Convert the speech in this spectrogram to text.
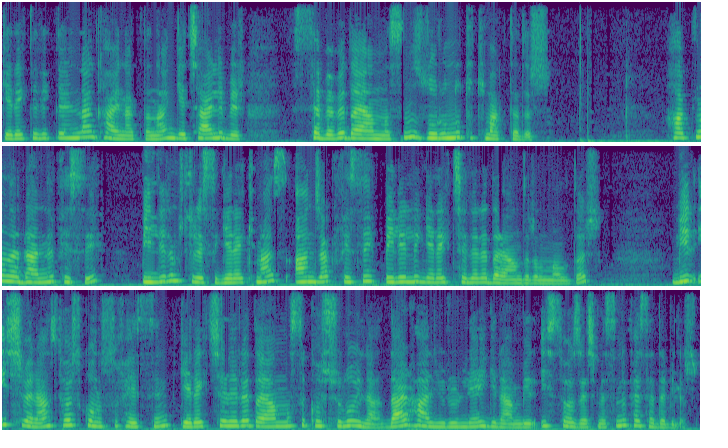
gerekliliklerinden kaynaklanan geçerli bir sebebe dayanmasını zorunlu tutmaktadır. Haklı nedenle fesih, bildirim süresi gerekmez ancak fesih belirli gerekçelere dayandırılmalıdır. Bir işveren söz konusu feshin gerekçelere dayanması koşuluyla derhal yürürlüğe giren bir iş sözleşmesini feshedebilir.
